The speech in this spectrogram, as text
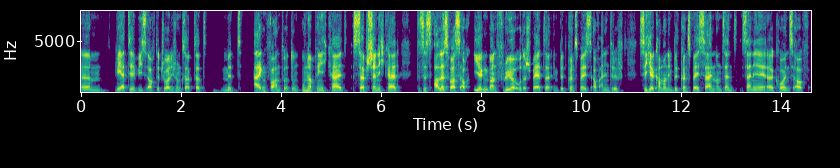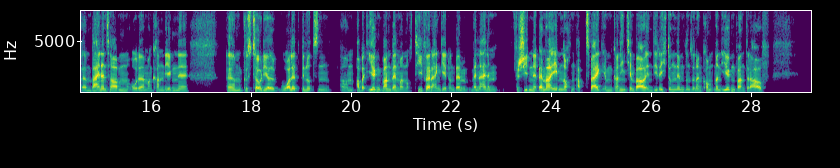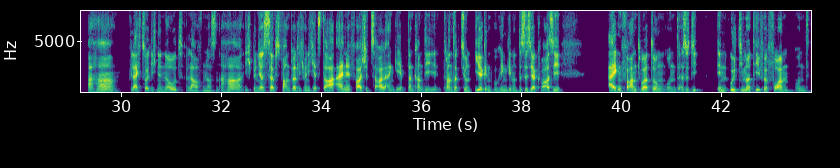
ähm, Werte, wie es auch der Jordi schon gesagt hat, mit Eigenverantwortung, Unabhängigkeit, Selbstständigkeit. Das ist alles, was auch irgendwann früher oder später im Bitcoin-Space auf einen trifft. Sicher kann man im Bitcoin-Space sein und sein, seine äh, Coins auf ähm, Binance haben oder man kann irgendeine ähm, Custodial Wallet benutzen. Ähm, aber irgendwann, wenn man noch tiefer reingeht und wenn, wenn einem verschiedene, wenn man eben noch einen Abzweig im Kaninchenbau in die Richtung nimmt und so, dann kommt man irgendwann drauf, aha, vielleicht sollte ich eine Node laufen lassen. Aha, ich bin ja selbstverantwortlich. Wenn ich jetzt da eine falsche Zahl eingebe, dann kann die Transaktion irgendwo hingehen. Und das ist ja quasi Eigenverantwortung und also die in ultimativer Form. Und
